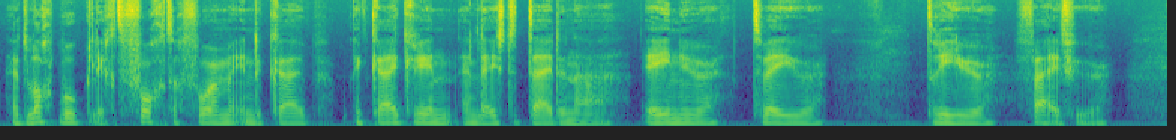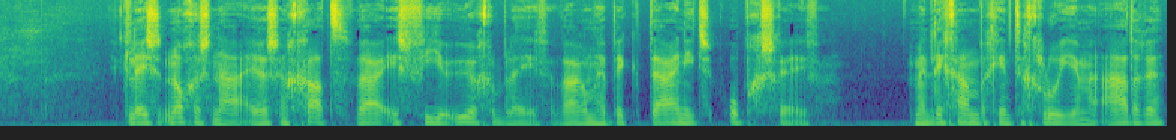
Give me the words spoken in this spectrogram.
Het logboek ligt vochtig voor me in de kuip. Ik kijk erin en lees de tijden na. 1 uur, 2 uur, 3 uur, 5 uur. Ik lees het nog eens na. Er is een gat. Waar is 4 uur gebleven? Waarom heb ik daar niets opgeschreven? Mijn lichaam begint te gloeien. Mijn aderen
